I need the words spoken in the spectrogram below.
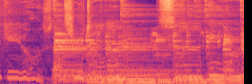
鍵をさして最後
